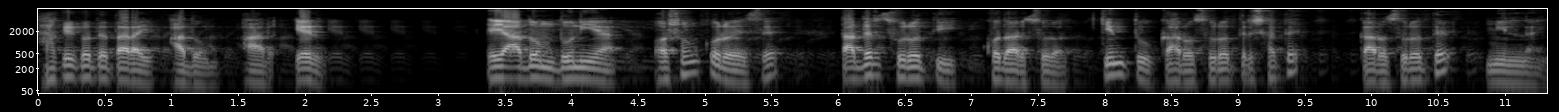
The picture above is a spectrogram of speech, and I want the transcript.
হাকিকতে তারাই আদম। আর এর এই আদম দুনিয়া অসংখ্য রয়েছে, তাদের সুরতি খোদার সুরত। কিন্তু কারও সুরতের সাথে কারও সুরতের মিল নাই।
